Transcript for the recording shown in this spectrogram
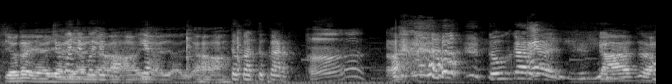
Ya udah ya ya Coba, ya coba, ya, coba. ah, Ya. ya ya ya. Tukar-tukar. Tukar guys. Kacau.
